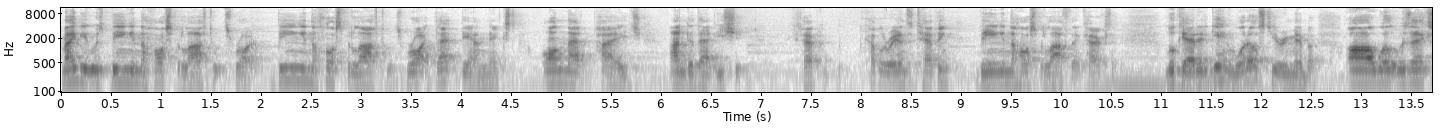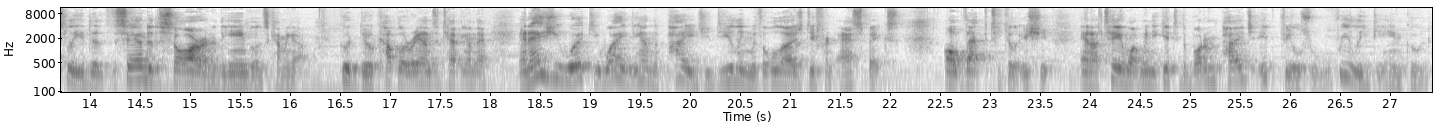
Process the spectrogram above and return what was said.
maybe it was being in the hospital afterwards, right? Being in the hospital afterwards, write that down next on that page under that issue. Couple of rounds of tapping, being in the hospital after that car accident. Look at it again. What else do you remember? Oh, well, it was actually the, the sound of the siren of the ambulance coming up. Good, do a couple of rounds of tapping on that. And as you work your way down the page, you're dealing with all those different aspects of that particular issue. And I tell you what, when you get to the bottom page, it feels really damn good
